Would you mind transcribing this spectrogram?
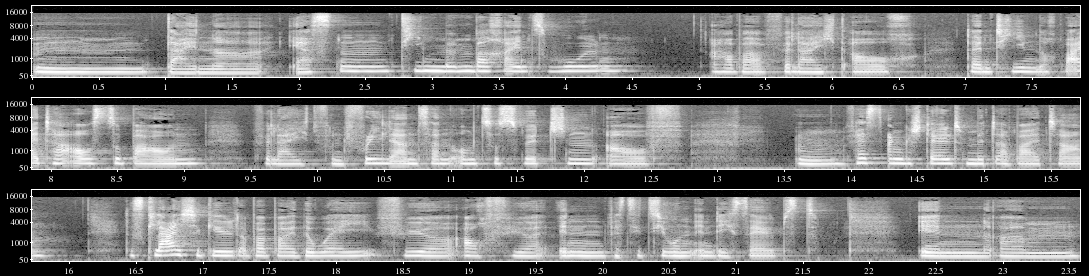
Mm, deine ersten Teammember reinzuholen, aber vielleicht auch dein Team noch weiter auszubauen, vielleicht von Freelancern umzuswitchen auf mm, festangestellte Mitarbeiter. Das gleiche gilt aber by the way für auch für Investitionen in dich selbst, in ähm,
